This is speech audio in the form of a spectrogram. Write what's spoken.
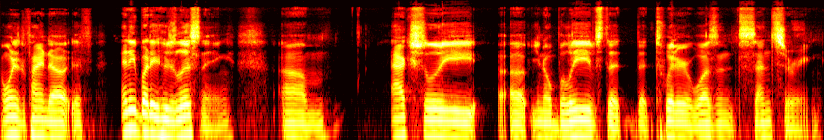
I wanted to find out if anybody who's listening um, actually uh, you know believes that that Twitter wasn't censoring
